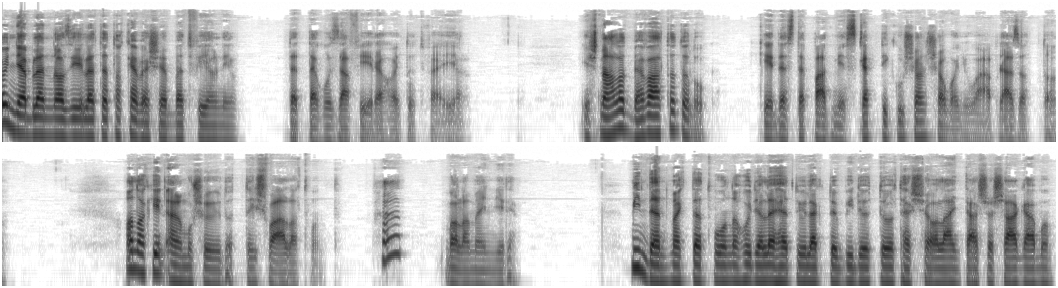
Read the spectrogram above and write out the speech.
Könnyebb lenne az életet, ha kevesebbet félnél, tette hozzá félrehajtott fejjel. És nálad bevált a dolog? kérdezte Padmé szkeptikusan, savanyú ábrázattal. Anakin elmosolyodott és vállat vont. Hát, valamennyire. Mindent megtett volna, hogy a lehető legtöbb időt tölthesse a lány társaságában,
